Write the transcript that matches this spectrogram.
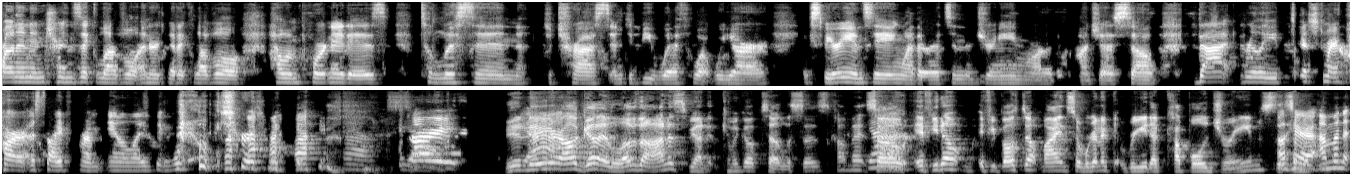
on an intrinsic level, energetic level, how important it is to listen, to trust, and to be with what we are experiencing, whether it's in the dream or the conscious. So that really touched my heart, aside from analyzing my dream. Sorry. You know, Yeah. you're all good. I love the honesty on it. Can we go up to Alyssa's comment? Yeah. So, if you don't, if you both don't mind, so we're gonna read a couple dreams. Oh, here I'm gonna.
